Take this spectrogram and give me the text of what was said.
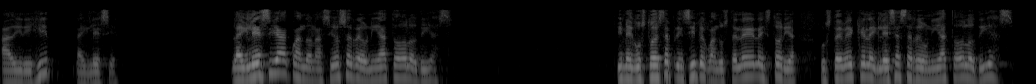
a dirigir la iglesia. La iglesia cuando nació se reunía todos los días. Y me gustó este principio, cuando usted lee la historia, usted ve que la iglesia se reunía todos los días.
